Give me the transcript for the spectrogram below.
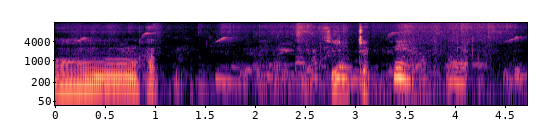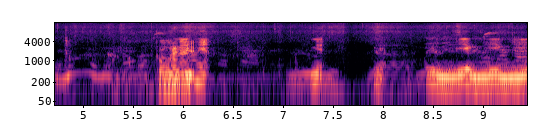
อ๋อครับสี่เจ็ดเนี่ยตรงเนี้ย ตรงไหนพี่เนี่ยเนี่ยเนี่ยอย่างนี้อย่างนี้อย่างนี้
